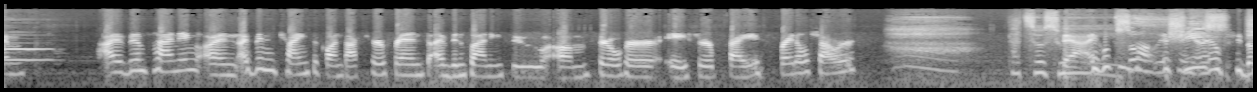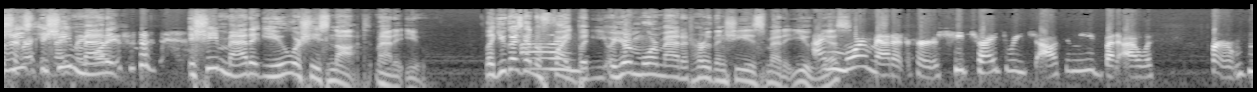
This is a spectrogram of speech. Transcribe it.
I'm, I've been planning on. I've been trying to contact her friends. I've been planning to um, throw her a surprise bridal shower. That's so sweet. Yeah, I hope she's So not listening. I hope she's, she doesn't she's is she mad voice. at is she mad at you or she's not mad at you? Like you guys got in a fight, Um, but you- you're more mad at her than she is mad at you. I'm yes. more mad at her. She tried to reach out to me, but I was firm. I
